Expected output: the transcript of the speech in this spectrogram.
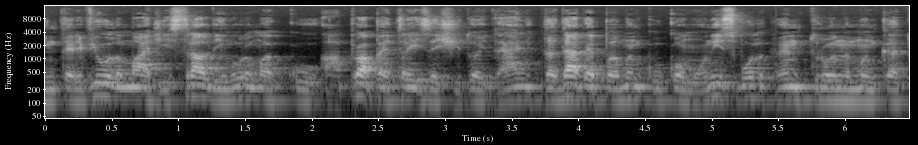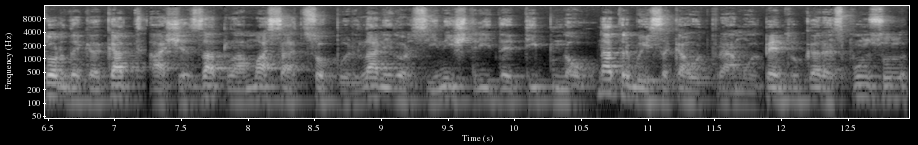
interviul magistral din urmă cu aproape 32 de ani dădea de pământ cu comunismul într-un mâncător de căcat așezat la masa țopârlanilor siniștri de tip nou. N-a trebuit să caut prea mult, pentru că răspunsul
